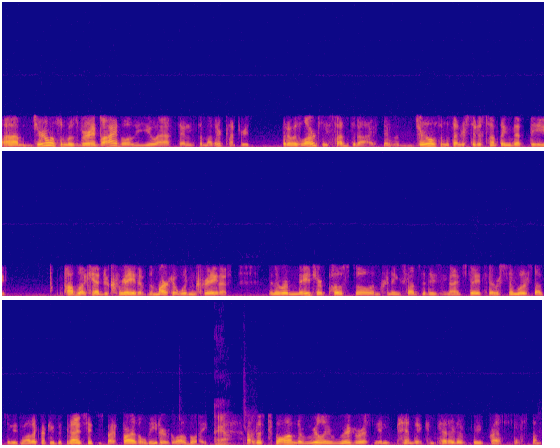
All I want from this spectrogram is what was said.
um, journalism was very viable in the U.S. and in some other countries, but it was largely subsidized. Was, journalism was understood as something that the public had to create. If the market wouldn't create it, and there were major postal and printing subsidies in the United States. There were similar subsidies in other countries, but the United States is by far the leader globally. Yeah. Uh, that spawned a really rigorous, independent, competitive free press system.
